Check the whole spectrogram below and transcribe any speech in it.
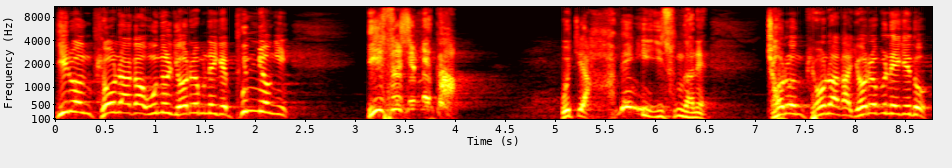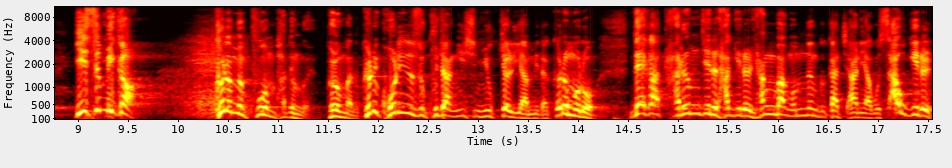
이런 변화가 오늘 여러분에게 분명히 있으십니까? 어째 아멘이 이 순간에 저런 변화가 여러분에게도 있습니까? 그러면 구원 받은 거예요. 그런 그리고 고린도서 9장 26절 이하입니다. 그러므로 내가 다름질을 하기를 향방 없는 것 같지 아니하고 싸우기를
